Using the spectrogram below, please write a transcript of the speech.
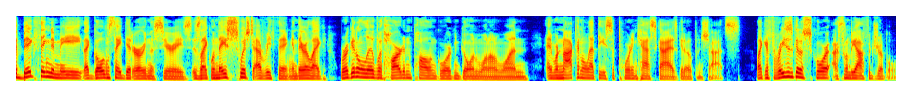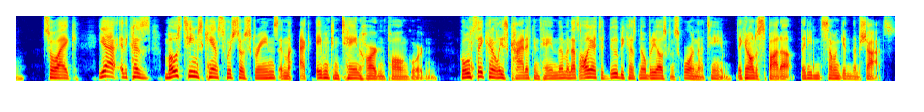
the big thing to me that Golden State did early in the series is like when they switched everything and they were like, we're going to live with Harden, Paul, and Gordon going one on one, and we're not going to let these supporting cast guys get open shots. Like if Ariza's going to score, it's going to be off a dribble. So like, yeah, because most teams can't switch those screens and like, even contain Harden, Paul, and Gordon. Golden State can at least kind of contain them, and that's all you have to do because nobody else can score on that team. They can all just spot up. They need someone getting them shots.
